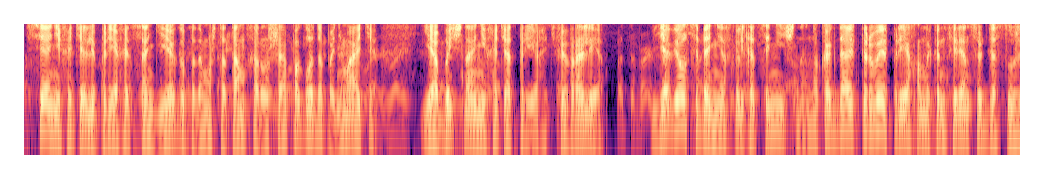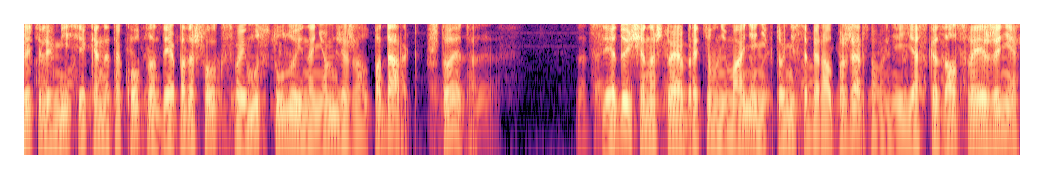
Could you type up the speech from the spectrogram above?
Все они хотели приехать в Сан-Диего, потому что там хорошая погода, понимаете? И обычно они хотят приехать в феврале. Я вел себя несколько цинично, но когда я впервые приехал на конференцию для служителей в миссии Кеннета Копленда, я подошел к своему стулу, и на нем лежал подарок. Что это? Следующее, на что я обратил внимание, никто не собирал пожертвования. Я сказал своей жене,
